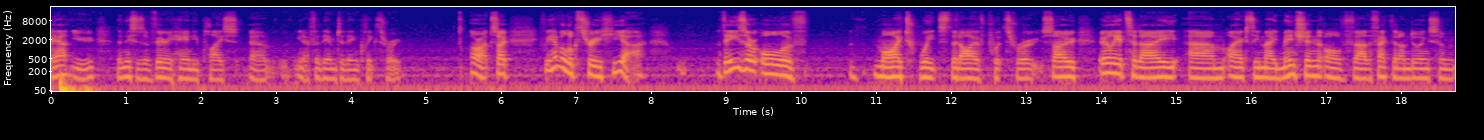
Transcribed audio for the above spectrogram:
about you, then this is a very handy place, um, you know, for them to then click through. All right, so if we have a look through here, these are all of my tweets that I've put through. So earlier today, um, I actually made mention of uh, the fact that I'm doing some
